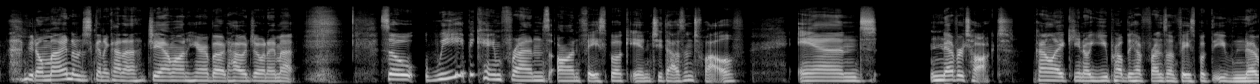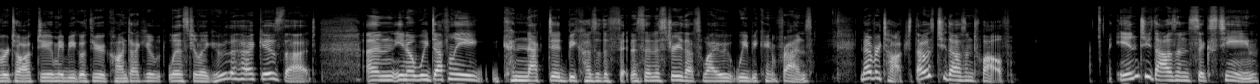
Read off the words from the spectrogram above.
If you don't mind, I'm just to kind of jam on here about how Joe and I met. So we became friends on Facebook in 2012 and never talked. Kind of like, you know, you probably have friends on Facebook that you've never talked to. Maybe you go through your contact list, you're like, who the heck is that? And, you know, we definitely connected because of the fitness industry. That's why we became friends. Never talked. That was 2012. In 2016,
